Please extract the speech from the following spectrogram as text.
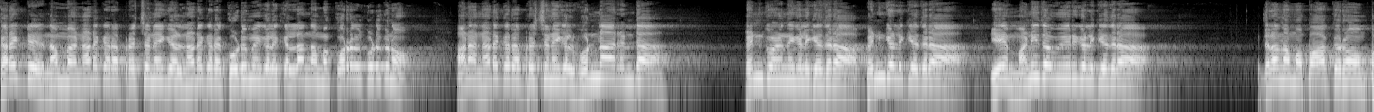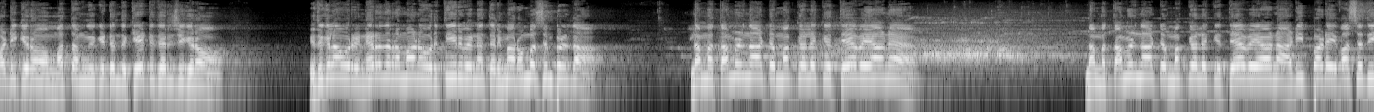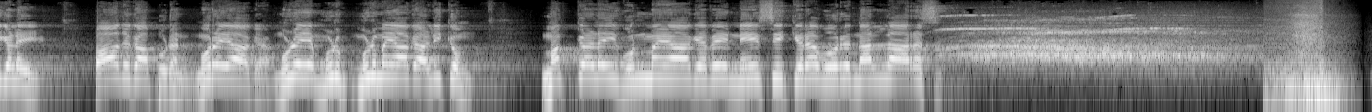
கரெக்டு. நம்ம நடக்கிற பிரச்சனைகள் நடக்கிற கொடுமைகளுக்கெல்லாம் நம்ம குரல் கொடுக்கணும். ஆனா நடக்கிற பிரச்சனைகள் ஒன்னா ரெண்டா? பெண் குழந்தைகளுக்கு எதிரா? பெண்களுக்கு எதிரா? ஏன் மனித உயிர்களுக்கு எதிரா? இதெல்லாம் நம்ம பார்க்கிறோம் படிக்கிறோம் மற்றவங்க கிட்ட இருந்து கேட்டு தெரிஞ்சுக்கிறோம். இதுக்கெல்லாம் ஒரு நிரந்தரமான ஒரு தீர்வு என்ன தெரியுமா? ரொம்ப சிம்பிள் தான். நம்ம தமிழ்நாட்டு மக்களுக்கு தேவையான நம்ம தமிழ்நாட்டு மக்களுக்கு தேவையான அடிப்படை வசதிகளை பாதுகாப்புடன் முறையாக முழைய முழு முழுமையாக அளிக்கும் மக்களை உண்மையாகவே நேசிக்கிற ஒரு நல்ல அரசு.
